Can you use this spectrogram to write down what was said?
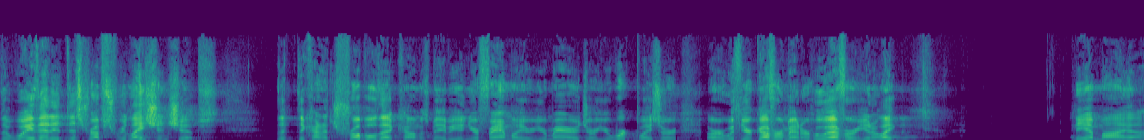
the way that it disrupts relationships, the, the kind of trouble that comes maybe in your family or your marriage or your workplace or, or with your government or whoever, you know, like Nehemiah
